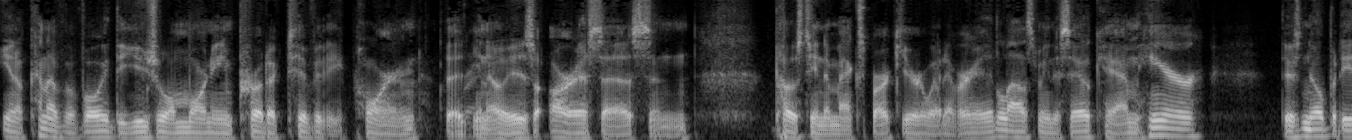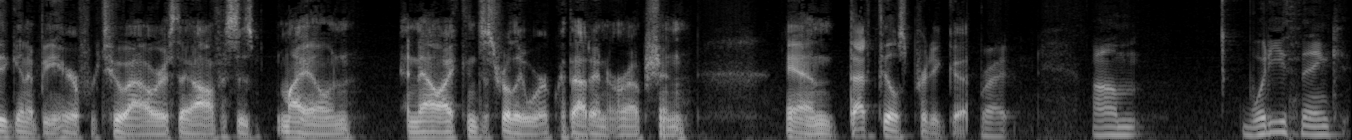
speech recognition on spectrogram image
you know, kind of avoid the usual morning productivity porn that right. you know is RSS and posting to MacSparky or whatever. It allows me to say, okay, I'm here. There's nobody going to be here for two hours. The office is my own, and now I can just really work without interruption, and that feels pretty good. Right. Um, what do you think?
